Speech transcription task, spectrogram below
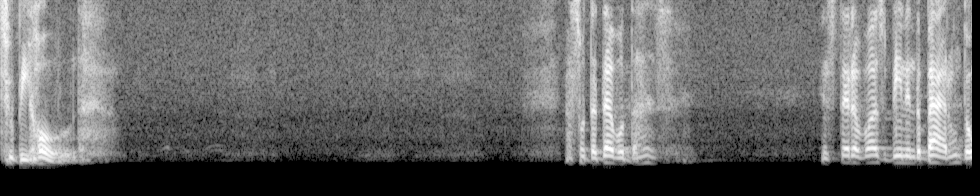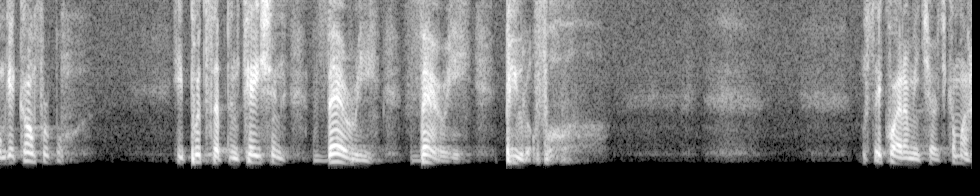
to behold. That's what the devil does. Instead of us being in the battle, don't get comfortable. He puts the temptation very, very beautiful. Stay quiet on me, church. Come on.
